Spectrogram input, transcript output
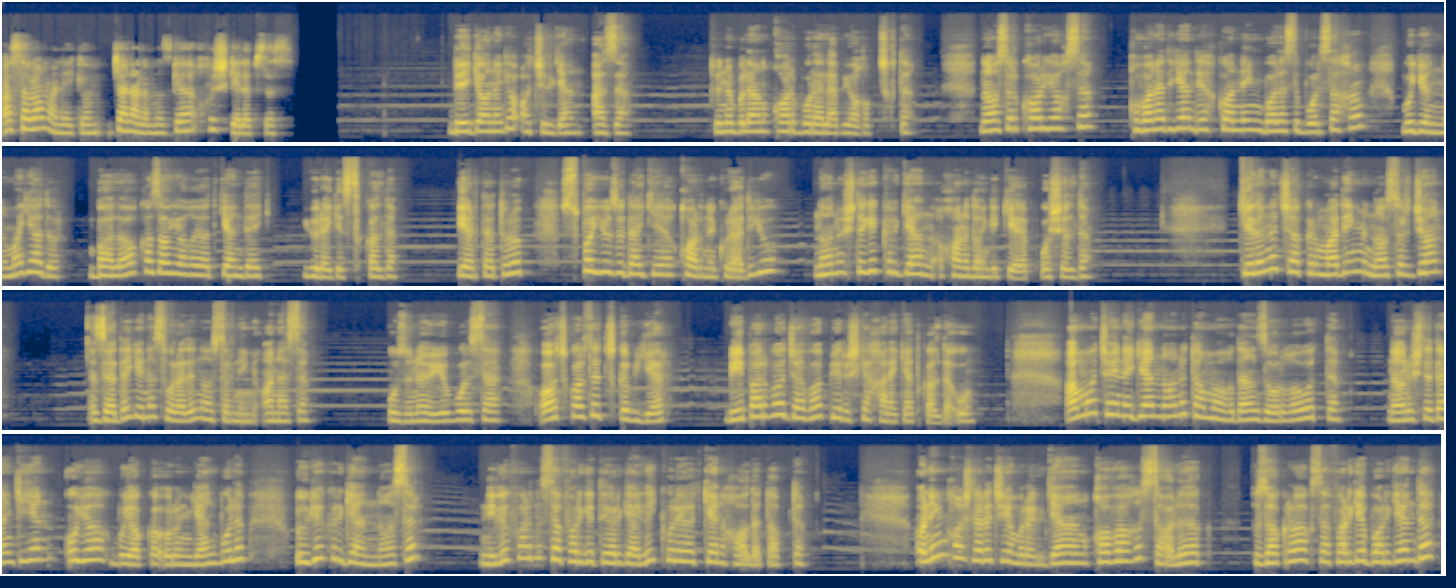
Assalomu alaykum, kanalimizga xush kelibsiz. Begonaga ochilgan aza. Tuni bilan qor bo'ralab yog'ib chiqdi. Nosir qor yog'sa, quvonadigan dehqonning bolasi bo'lsa ham, bugun nimagadir balo qazo yog'ayotgandek yuragi siqildi. Erta turib, supa yuzidagi qorni kuradi-yu, nonushtaga kirgan xonadonga kelib qo'shildi. Kelini chaqirmadingmi Nosirjon? Zadagina so'radi nosirning onasi. O'zini uyi bo'lsa och qolsa chiqib yer. Beparvo javob berishga harakat qildi u. Ammo chaynagan noni tomog'idan zo'rg'a o'tdi. Nonushtadan keyin u yoq bu yoqqa uringan bo'lib uyga kirgan nosir nilufarni safarga tayyorgarlik ko'rayotgan holda topdi. Uning qoshlari chemirilgan qovog'i soliq uzoqroq safarga borganda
